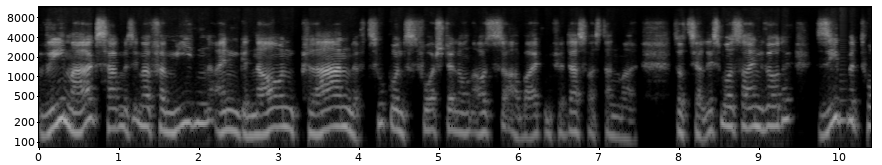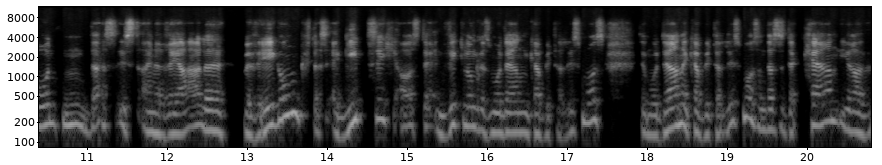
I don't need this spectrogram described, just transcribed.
wie Marx haben es immer vermieden, einen genauen Plan, eine Zukunftsvorstellung auszuarbeiten für das, was dann mal Sozialismus sein würde. Sie betonten, das ist eine reale Bewegung, das ergibt sich aus der Entwicklung des modernen Kapitalismus. Der moderne Kapitalismus, und das ist der Kern ihrer,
